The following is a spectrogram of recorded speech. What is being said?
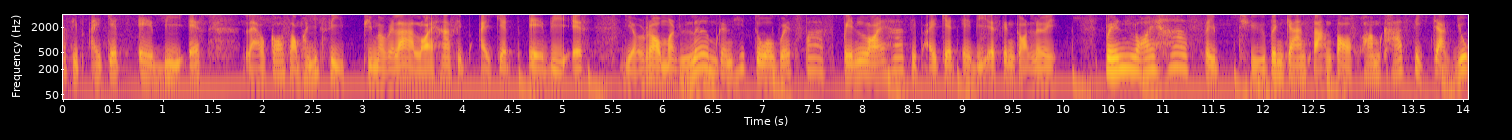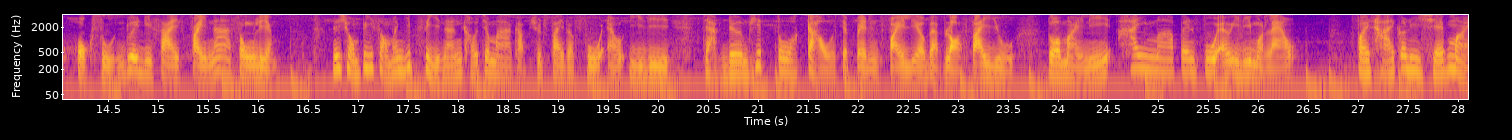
150 i Get ABS แล้วก็ 2024 Primavera 150 i Get ABS เดี๋ยวเรามาเริ่มกันที่ตัว Vespa Sprint 150 i Get ABS กันก่อนเลย Sprint 150 ถือเป็นการสานต่อความคลาสสิกจากยุค 60 ด้วยดีไซน์ไฟหน้าทรงเหลี่ยม ในชมปี 2024 นั้นเขาจะมากับชุดไฟแบบ Full LED จากเดิมที่ตัวเก่าจะเป็นไฟเลี้ยวแบบหลอดไส้อยู่ ตัวใหม่นี้ให้มาเป็น Full LED หมดแล้ว ไฟท้ายก็รีเชฟใหม่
